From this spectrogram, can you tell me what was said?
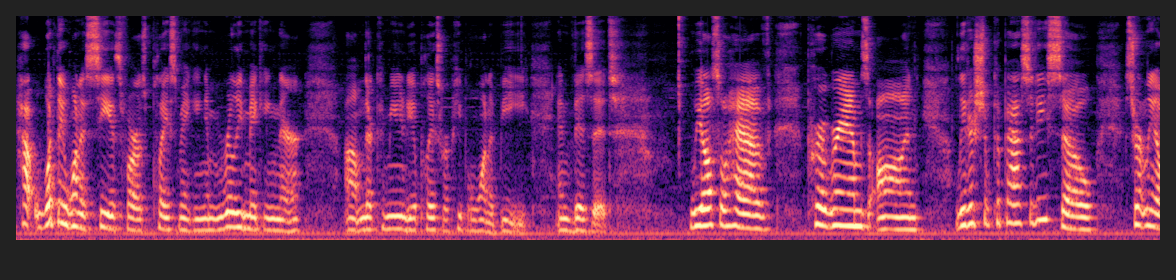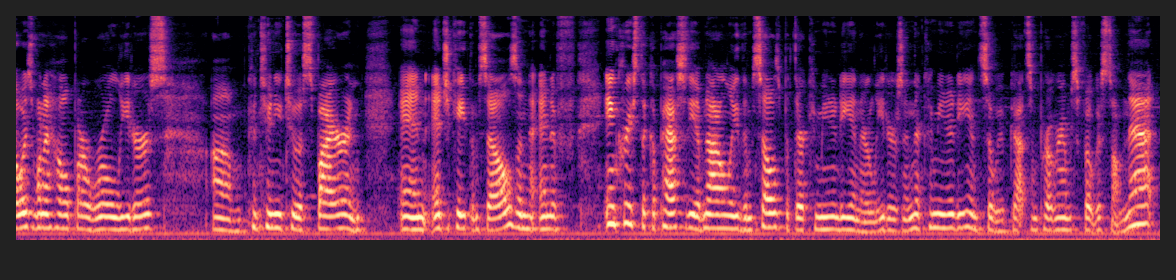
how, what they want to see as far as placemaking and really making their, um, their community a place where people want to be and visit. We also have programs on leadership capacity, so certainly always want to help our rural leaders um, continue to aspire and, and educate themselves and, and if increase the capacity of not only themselves but their community and their leaders in their community. And so we've got some programs focused on that.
